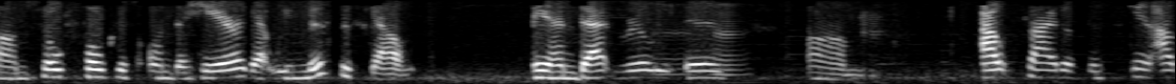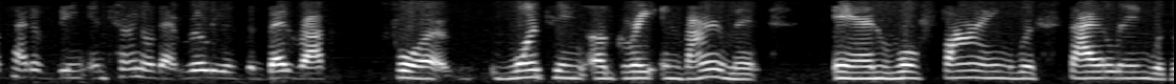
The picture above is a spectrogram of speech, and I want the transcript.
um, so focus on the hair that we miss the scalp. And that really is Mhm. um, outside of the skin, outside of being internal, that really is the bedrock for wanting a great environment. And we'll find with styling, with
